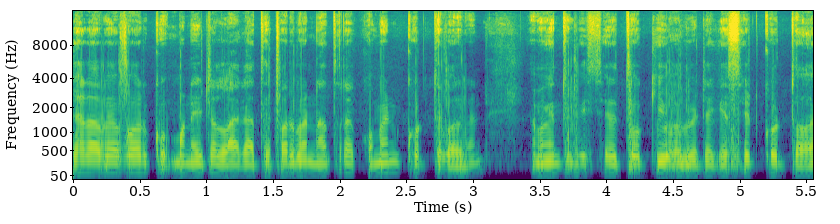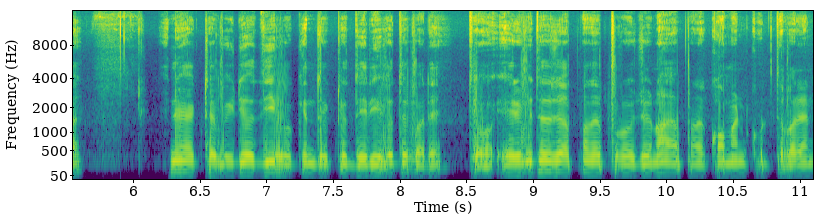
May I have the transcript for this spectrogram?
যারা ব্যবহার মানে এটা লাগাতে পারবেন না, তারা কমেন্ট করতে পারবেন। আমি কিন্তু বিস্তারিত কীভাবে এটাকে সেট করতে হয় এনে একটা ভিডিও দিব, কিন্তু একটু দেরি হতে পারে। তো এর ভিতরে যদি আপনাদের প্রয়োজন হয়, আপনারা কমেন্ট করতে পারেন।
